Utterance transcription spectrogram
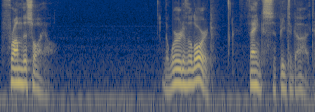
from the soil. The word of the Lord. Thanks be to God.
